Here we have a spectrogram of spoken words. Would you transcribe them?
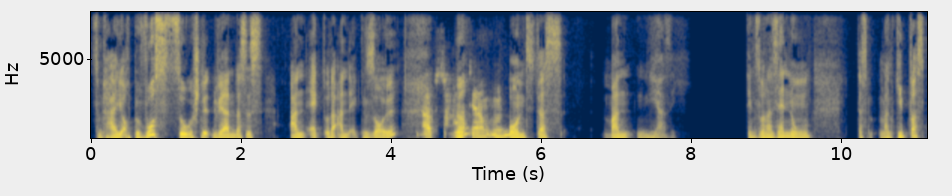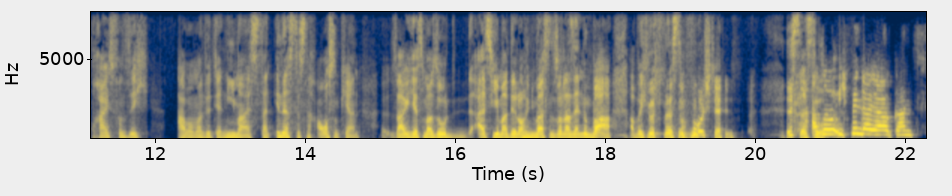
zum Teil ja auch bewusst so geschnitten werden, dass es aneckt oder anecken soll. Absolut, ja. ja. Mhm. Und dass man ja sich in so einer Sendung, dass man gibt was preis von sich, aber man wird ja niemals sein Innerstes nach außen kehren. Sage ich jetzt mal so, als jemand, der noch niemals in so einer Sendung war. Aber ich würde mir das so vorstellen. Ist das so? Also ich bin da ja ganz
